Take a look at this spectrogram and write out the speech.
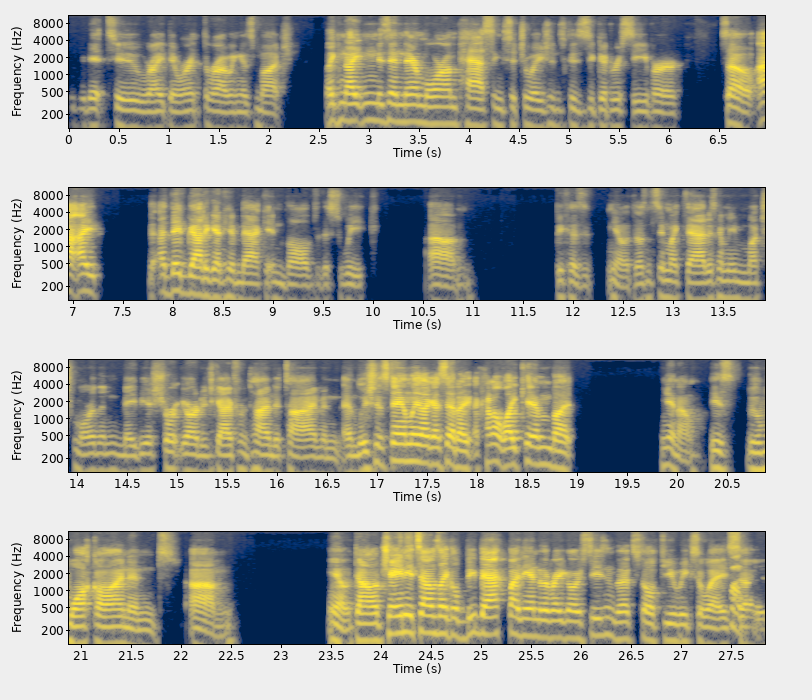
needed it too. Right, they weren't throwing as much. Like Knighton is in there more on passing situations because he's a good receiver. So I, I they've got to get him back involved this week. Um, because you know it doesn't seem like that is going to be much more than maybe a short yardage guy from time to time. And and Lucius Stanley, like I said, I, I kind of like him, but you know he's the walk on, and um, you know Donald Chaney. It sounds like he'll be back by the end of the regular season, but that's still a few weeks away. But, so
